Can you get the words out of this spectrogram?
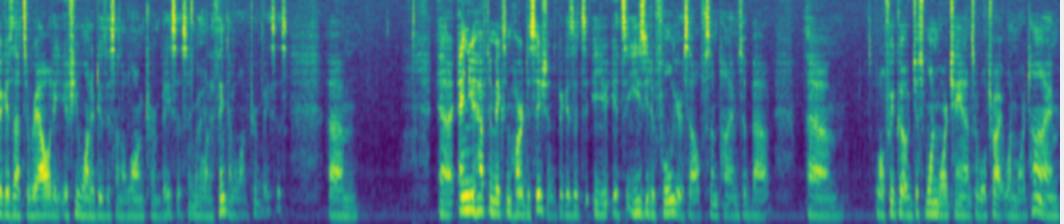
because that's a reality if you want to do this on a long-term basis and you right. want to think on a long-term basis. Um, uh, and you have to make some hard decisions because it's, it's easy to fool yourself sometimes about, um, well, if we go just one more chance or we'll try it one more time,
